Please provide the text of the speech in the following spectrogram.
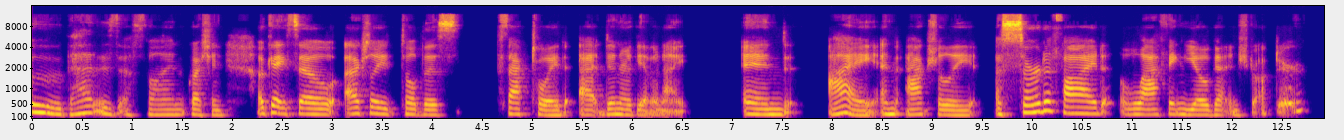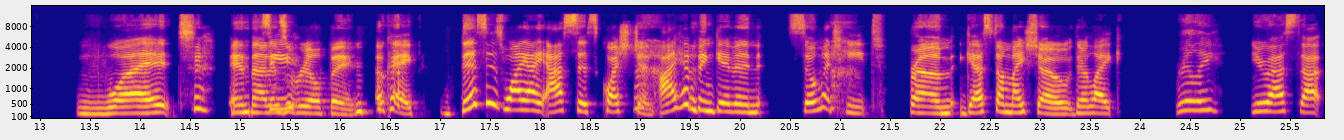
Ooh, that is a fun question. Okay. So I actually told this factoid at dinner the other night. And I am actually a certified laughing yoga instructor. What? And that See, is a real thing. okay. This is why I asked this question. I have been given so much heat from guests on my show. They're like, really? You asked that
